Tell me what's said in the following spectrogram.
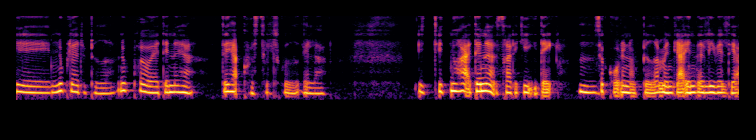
øh, nu bliver det bedre. Nu prøver jeg denne her, det her kosttilskud, eller i, i, nu har jeg den her strategi i dag, mm. så går det nok bedre. Men jeg endte alligevel der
